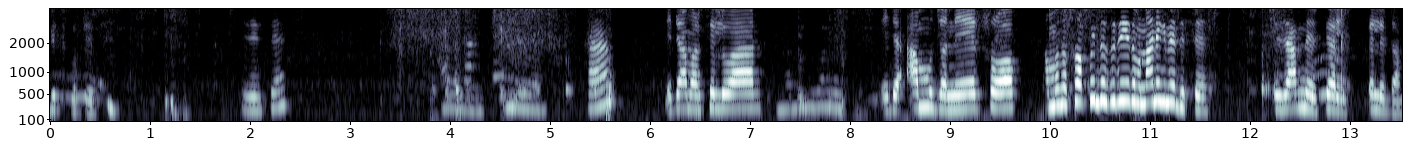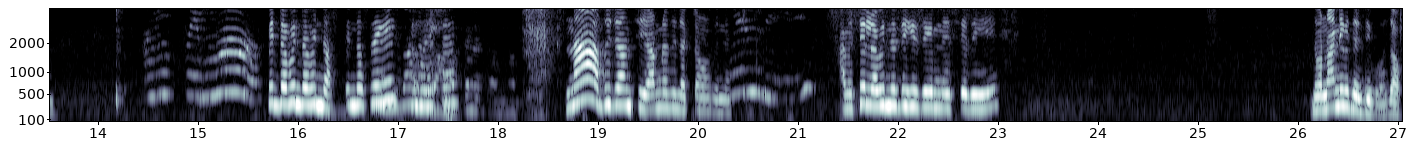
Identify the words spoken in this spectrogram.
বিস্কুটের। দেখছে হ্যাঁ? এটা আমার সেলোয়ার। এটা আম্মু জানের ফ্রক। আমার ফ্রক কিনতেছে দিয়ে তোমার নানি কিনে দিছে। এই যে আপনার তেল তেলের দাম। পিন্ধো পিন্ধো পিন্ধো পিন্ধছে কি? কিনে না দুইটা আনছি আপনার জন্য একটা আমার জন্য। আমি সেলোয়ার পিন্ধে দেখেছি কেমনি এসে দেখি। নানি পিন্ধে দিব যাও।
